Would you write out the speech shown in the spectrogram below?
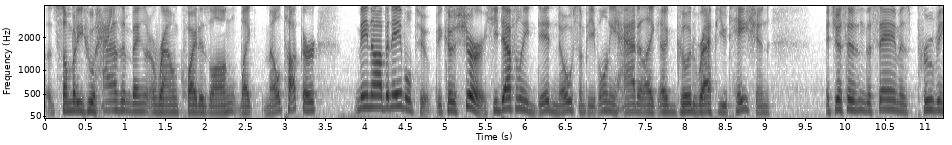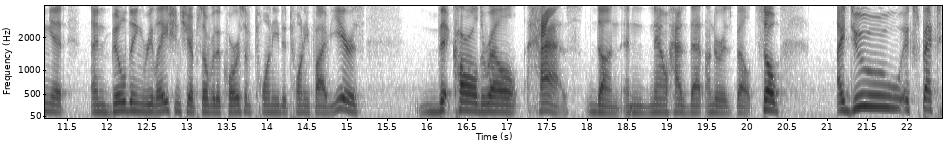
uh, somebody who hasn't been around quite as long, like Mel Tucker, may not have been able to. Because sure, he definitely did know some people, and he had like a good reputation. It just isn't the same as proving it and building relationships over the course of 20 to 25 years that Karl Dorrell has done and now has that under his belt. So I do expect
